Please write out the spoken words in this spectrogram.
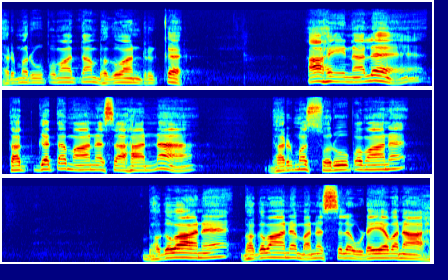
தர்ம ரூபமாக தான் பகவான் இருக்கார். ஆகையினால தத்கத மானசகான்னா தர்மஸ்வரூபமான பகவானை பகவானை மனசில் உடையவனாக.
